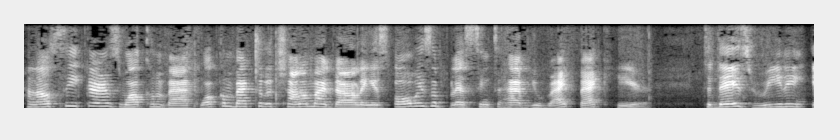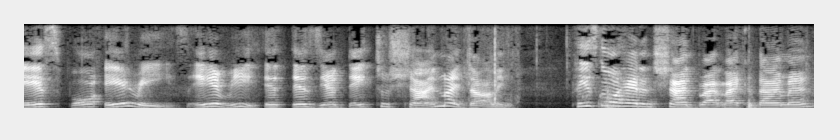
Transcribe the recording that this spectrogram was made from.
Hello, seekers. Welcome back. Welcome back to the channel, my darling. It's always a blessing to have you right back here. Today's reading is for Aries. Aries, it is your day to shine, my darling. Please go ahead and shine bright like a diamond.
